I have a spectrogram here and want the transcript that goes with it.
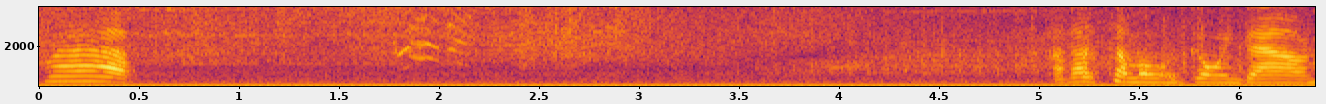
Crap. I thought someone was going down.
